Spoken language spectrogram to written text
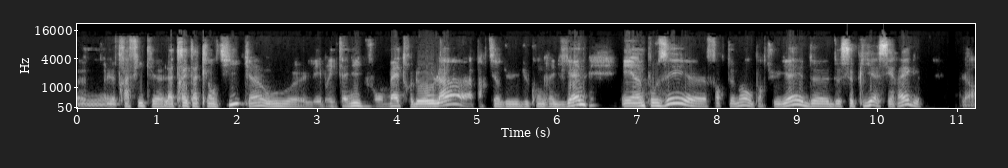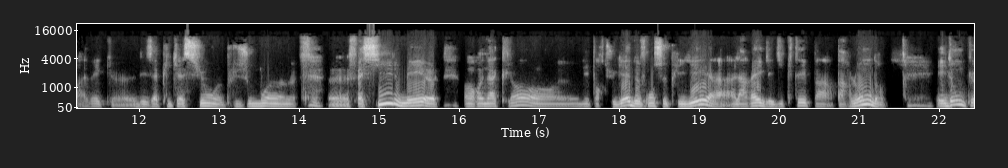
le trafic, la traite atlantique, hein, où les Britanniques vont mettre le haut là à partir du, du congrès de Vienne et imposer fortement aux Portugais de, de se plier à ces règles alors avec euh, des applications euh, plus ou moins euh, faciles, mais en renaclant, les Portugais devront se plier à, la règle édictée par, par Londres. Et donc,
